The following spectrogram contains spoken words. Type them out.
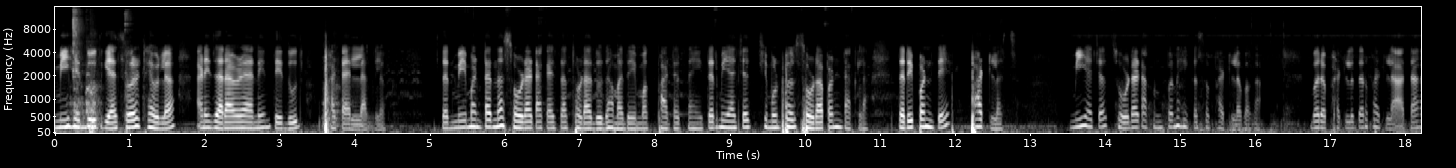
मी हे दूध गॅसवर ठेवलं आणि जरा वेळाने ते दूध फाटायला लागलं. तर मी म्हणतात ना सोडा टाकायचा थोडा दुधामध्ये मग फाटत नाही. तर मी याच्यात चिमूटभर सोडा पण टाकला तरी पण ते फाटलंच. मी याच्यात सोडा टाकून पण हे कसं फाटलं बघा. बरं फाटलं तर फाटलं. आता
